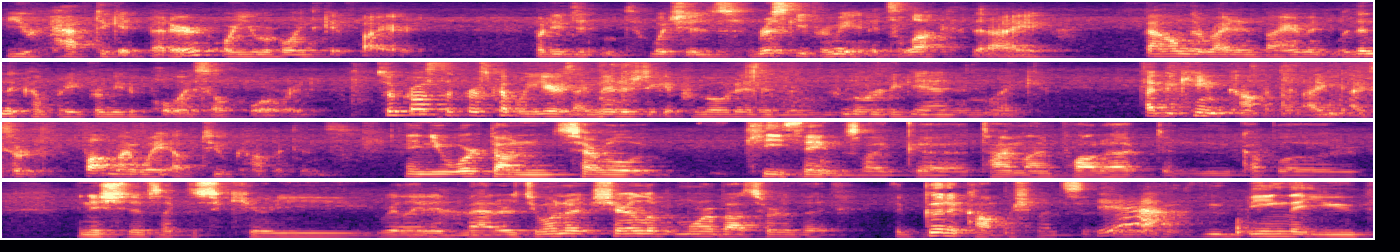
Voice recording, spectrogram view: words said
you have to get better or you were going to get fired. But he didn't, which is risky for me, and it's luck that I found the right environment within the company for me to pull myself forward. So across the first couple years, I managed to get promoted and then promoted again, and like I became competent. I, I sort of fought my way up to competence. And you worked on several key things like uh, timeline product and a couple other initiatives like the security related matters. Do you want to share a little bit more about sort of the, the good accomplishments? Yeah. Being that you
